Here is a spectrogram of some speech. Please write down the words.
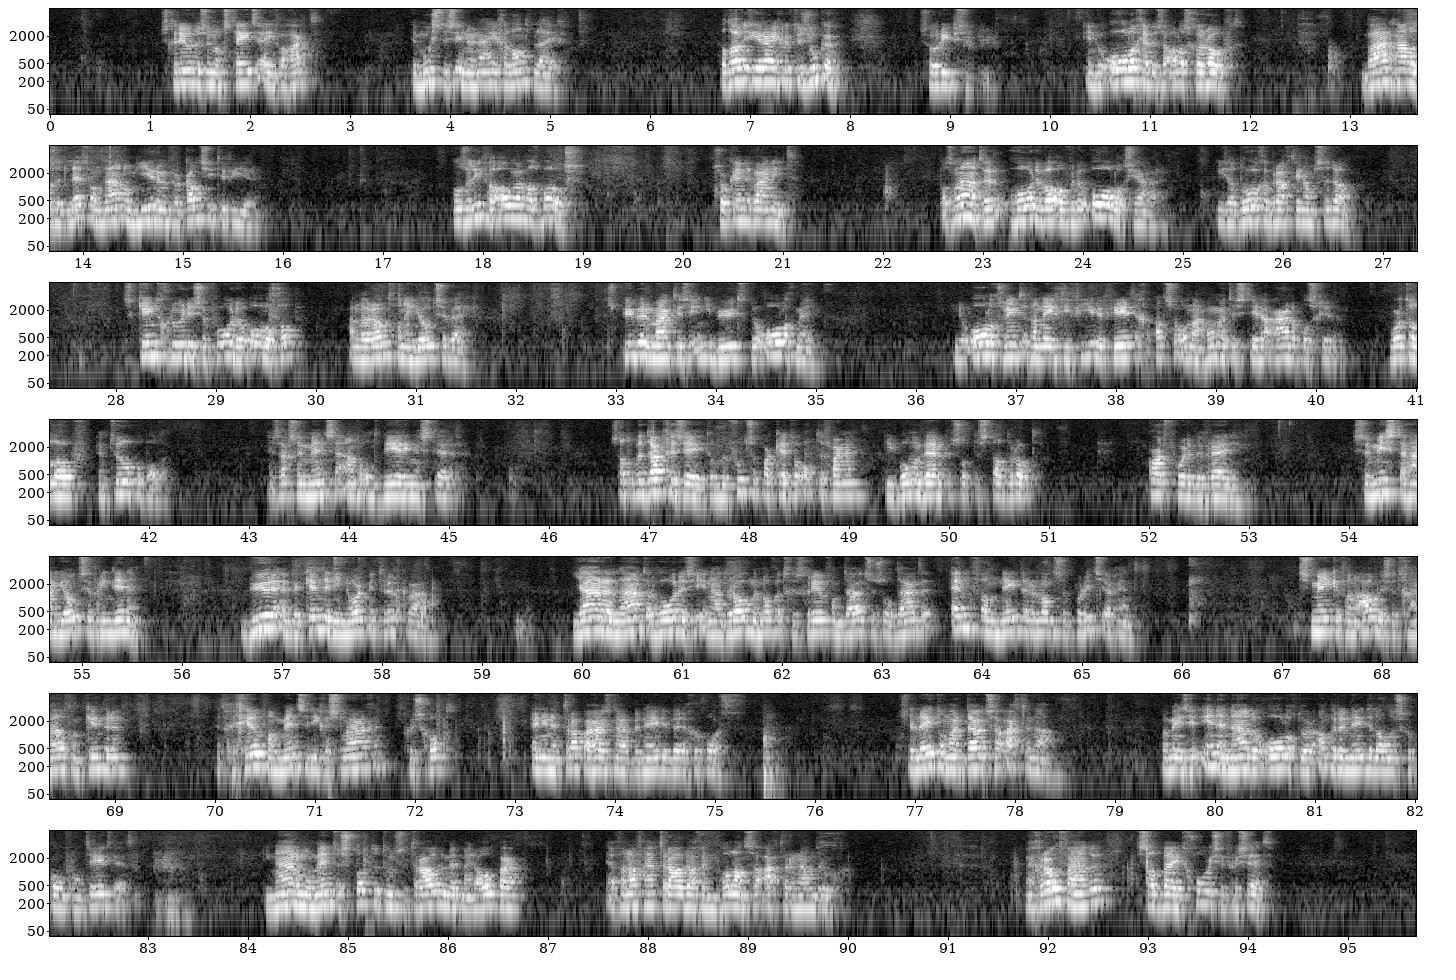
Schreeuwden ze nog steeds even hard en moesten ze in hun eigen land blijven. Wat hadden ze hier eigenlijk te zoeken? Zo riep ze. In de oorlog hebben ze alles geroofd. Waar halen ze het lef vandaan om hier hun vakantie te vieren? Onze lieve oma was boos. Zo kenden we haar niet. Pas later hoorden we over de oorlogsjaren, die ze had doorgebracht in Amsterdam. Als kind groeide ze voor de oorlog op aan de rand van een Joodse wijk. Als puber maakte ze in die buurt de oorlog mee. In de oorlogswinter van 1944 at ze om haar honger te stillen aardappelschillen, wortelloof en tulpenbollen. En zag ze mensen aan de ontberingen sterven. Ze had op het dak gezeten om de voedselpakketten op te vangen die bommenwerpers op de stad dropten. Kort voor de bevrijding. Ze miste haar Joodse vriendinnen, buren en bekenden die nooit meer terugkwamen. Jaren later hoorde ze in haar dromen nog het geschreeuw van Duitse soldaten en van Nederlandse politieagenten. Het smeken van ouders, het gehuil van kinderen, het gegil van mensen die geslagen, geschopt en in het trappenhuis naar beneden werden gegooid. Ze leed om haar Duitse achternaam, waarmee ze in en na de oorlog door andere Nederlanders geconfronteerd werd. Die nare momenten stopten toen ze trouwde met mijn opa en vanaf haar trouwdag een Hollandse achternaam droeg. Mijn grootvader zat bij het Gooise verzet.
